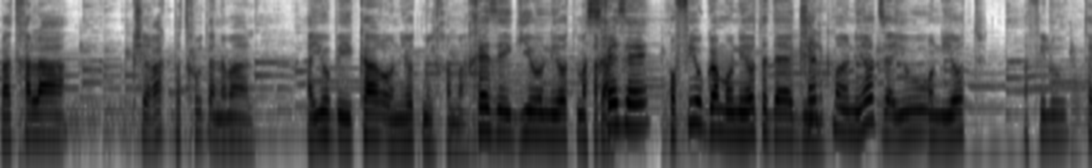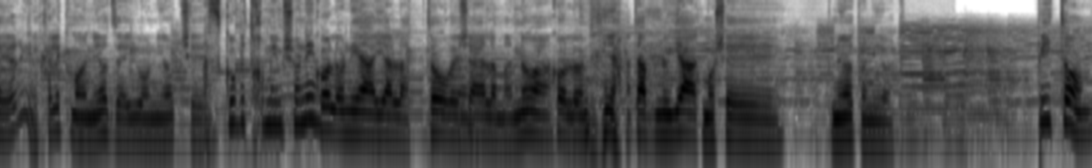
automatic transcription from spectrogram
בהתחלה, כשרק פתחו את הנמל, היו בעיקר אוניות מלחמה. אחרי זה הגיעו אוניות מסע. אחרי זה הופיעו גם אוניות הדייגים. חלק מהאוניות זה היו אוניות אפילו תיירים. חלק מהאוניות זה היו אוניות שעסקו בתחומים שונים. כל אונייה היה לה תורן, שהיה לה מנוע, כל אונייה הייתה בנויה כמו שבנויות אוניות. פתאום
